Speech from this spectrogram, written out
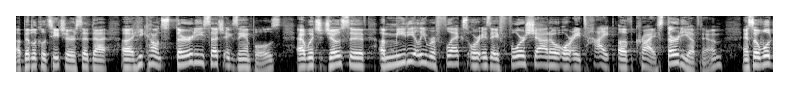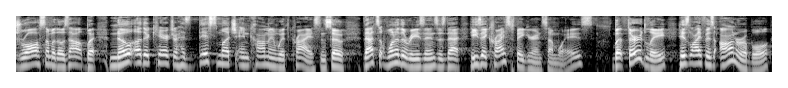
a biblical teacher, said that uh, he counts 30 such examples at which Joseph immediately reflects or is a foreshadow or a type of Christ. 30 of them. And so we'll draw some of those out, but no other character has this much in common with Christ. And so that's one of the reasons is that he's a Christ figure in some ways. But thirdly, his life is honorable,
